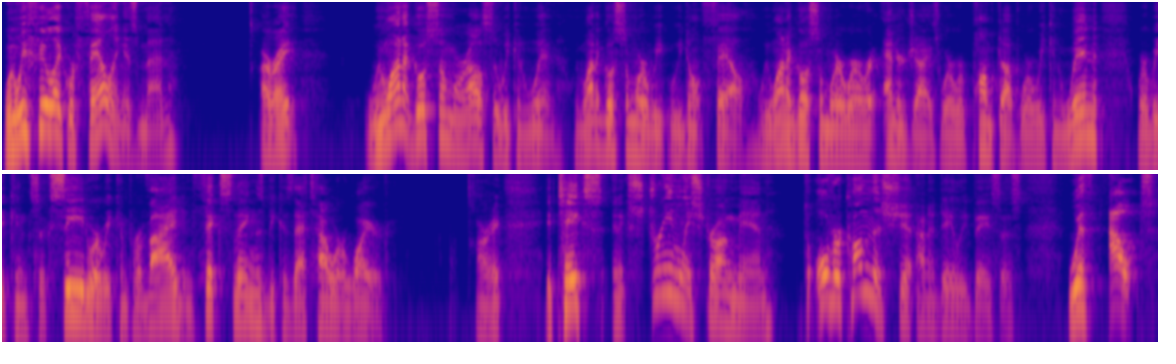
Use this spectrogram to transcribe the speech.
When we feel like we're failing as men, all right, we want to go somewhere else so we can win. We want to go somewhere we, we don't fail. We want to go somewhere where we're energized, where we're pumped up, where we can win, where we can succeed, where we can provide and fix things because that's how we're wired. All right. It takes an extremely strong man to overcome this shit on a daily basis without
